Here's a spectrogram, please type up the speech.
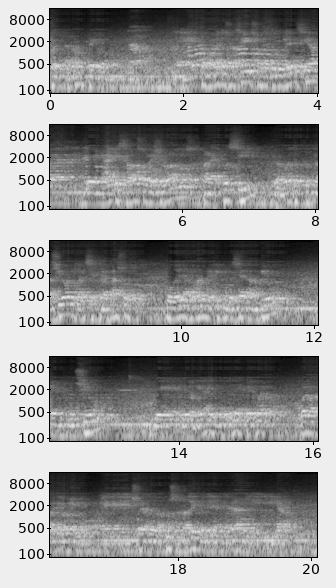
cuenta, ¿no? Pero nada, eh, estos momentos así son de turbulencia, eh, hay que saber sobrellevarlos para después sí, en el momento de frustración y a veces fracasos, poder armar un equipo que sea campeón en función de, lo que hay, de lo que tenés. Pero bueno, a repetir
